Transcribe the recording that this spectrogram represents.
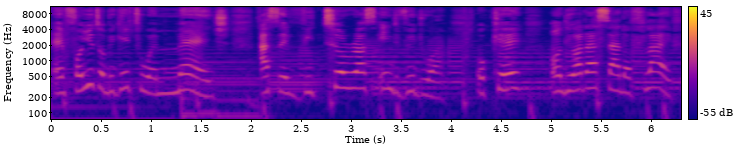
and for you to begin to emerge as a victorious individual, okay, on the other side of life,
